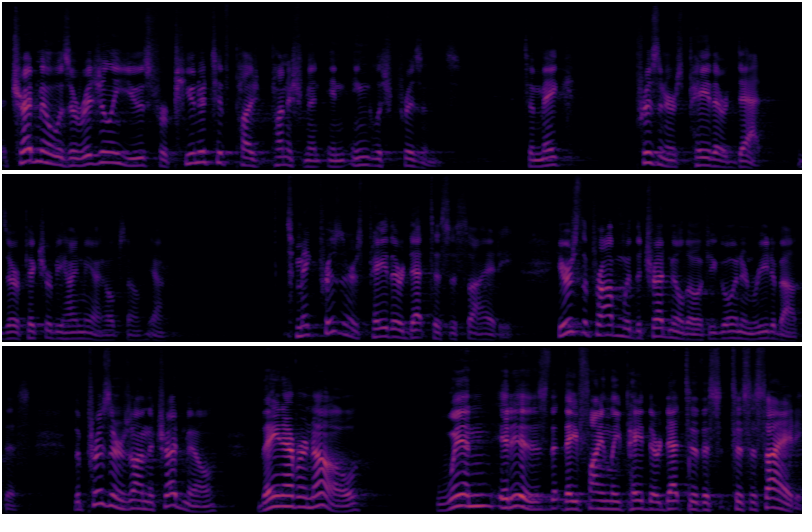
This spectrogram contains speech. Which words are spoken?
A treadmill was originally used for punitive pu- punishment in English prisons to make prisoners pay their debt. Is there a picture behind me? I hope so. Yeah. To make prisoners pay their debt to society. Here's the problem with the treadmill, though, if you go in and read about this. The prisoners on the treadmill, they never know when it is that they finally paid their debt to, this, to society.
